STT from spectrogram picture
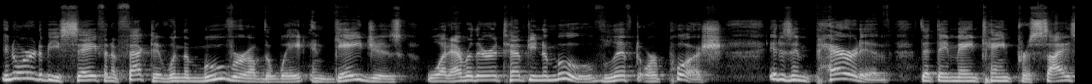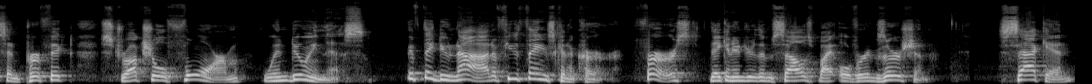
In order to be safe and effective when the mover of the weight engages whatever they're attempting to move, lift, or push, it is imperative that they maintain precise and perfect structural form when doing this. If they do not, a few things can occur. First, they can injure themselves by overexertion. Second,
